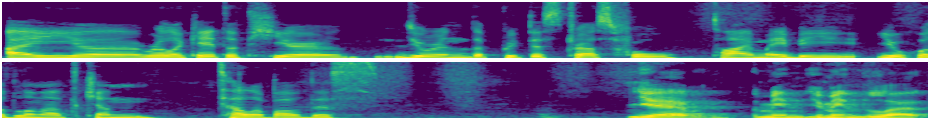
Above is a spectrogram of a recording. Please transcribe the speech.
I uh, relocated here during the pretty stressful time. Maybe you, Hodlonaut, can tell about this. Yeah, I mean, you mean the la-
